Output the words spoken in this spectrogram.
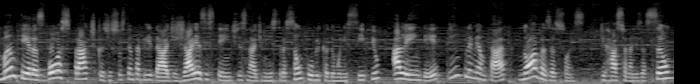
manter as boas práticas de sustentabilidade já existentes na administração pública do município, além de implementar novas ações de racionalização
